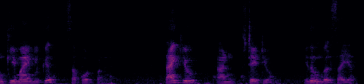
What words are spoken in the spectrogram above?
முக்கியமாக எங்களுக்கு சப்போர்ட் பண்ணுங்கள் தேங்க்யூ அண்ட் ஸ்டேட்யூன் இது உங்கள் சையத்.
